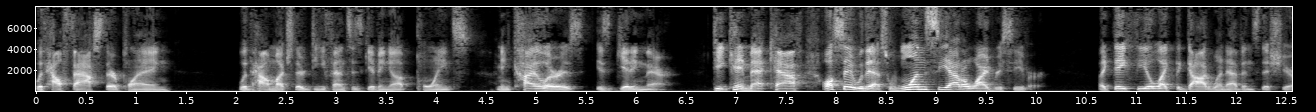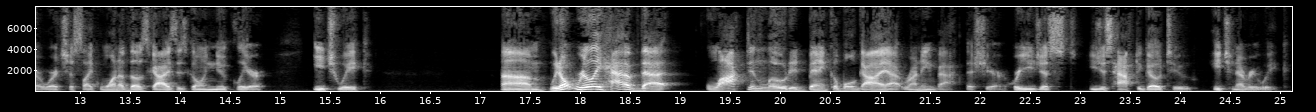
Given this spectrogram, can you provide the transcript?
with how fast they're playing, with how much their defense is giving up points. I mean, Kyler is is getting there. DK Metcalf, I'll say with this, one Seattle wide receiver like they feel like the Godwin Evans this year, where it's just like one of those guys is going nuclear each week. Um, we don't really have that locked and loaded bankable guy at running back this year, where you just you just have to go to each and every week.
